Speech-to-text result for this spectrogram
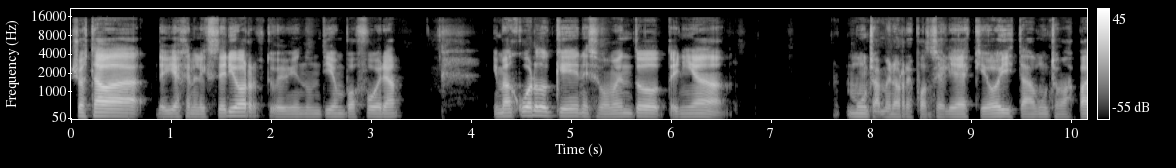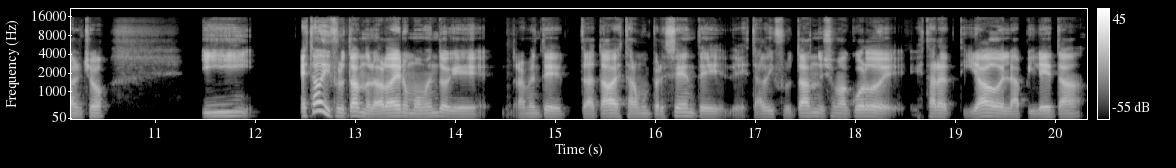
Yo estaba de viaje en el exterior, estuve viviendo un tiempo afuera, y me acuerdo que en ese momento tenía muchas menos responsabilidades que hoy, estaba mucho más pancho. Y estaba disfrutando, la verdad, era un momento que realmente trataba de estar muy presente, de estar disfrutando. Y yo me acuerdo de estar tirado en la pileta,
